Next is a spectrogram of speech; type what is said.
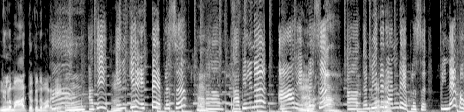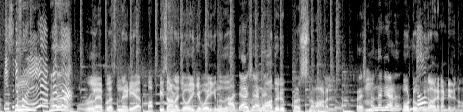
നിങ്ങളുടെ മാർക്കൊക്കെ ഒന്ന് പറഞ്ഞേ. അതെ എനിക്ക് എട്ട് എ പ്ലസ് കപിലിന് ആറ് എ പ്ലസ് ഗംഭീറിന് രണ്ട് എ പ്ലസ് പിന്നെ പപ്പീസിന് full A plus full Pappees ആണ് നേടിയ പപ്പീസാണോ ജോലിക്ക് പോയിരിക്കുന്നത്. അതൊരു പ്രശ്നമാണല്ലോ. പ്രശ്നം തന്നെയാണ്. മോട്ടു നിങ്ങൾ അവനെ കണ്ടിരുന്നോ?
